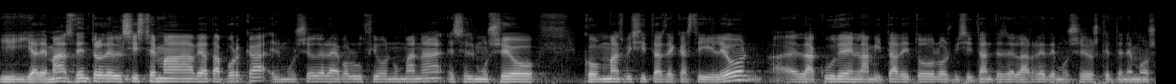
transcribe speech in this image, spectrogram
Y, y, además, dentro del sistema de Atapuerca, el Museo de la Evolución Humana es el museo con más visitas de Castilla y León. Él acude en la mitad de todos los visitantes de la red de museos que tenemos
